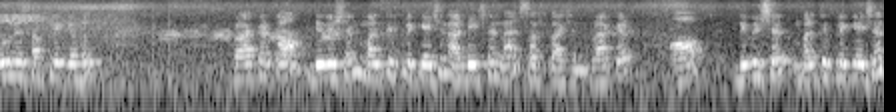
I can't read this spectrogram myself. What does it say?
rule is applicable bracket of division multiplication addition and subtraction bracket of division multiplication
